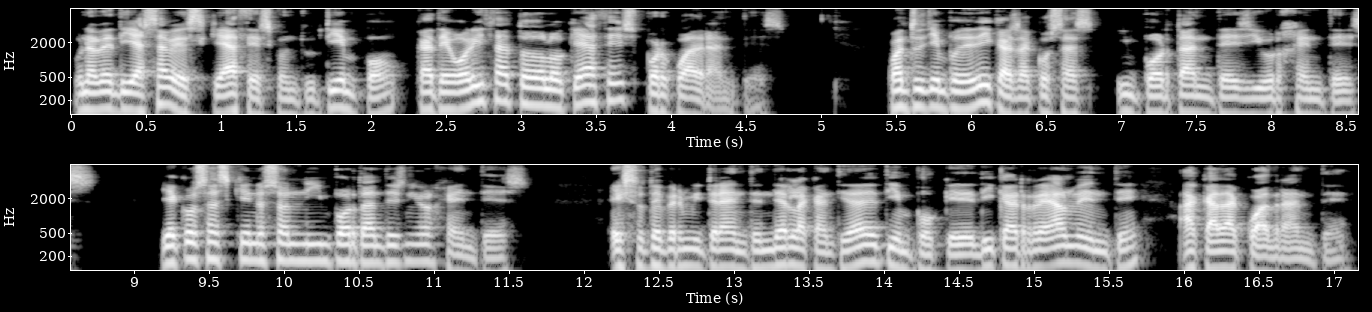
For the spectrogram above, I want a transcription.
Una vez ya sabes qué haces con tu tiempo, categoriza todo lo que haces por cuadrantes. ¿Cuánto tiempo dedicas a cosas importantes y urgentes? y a cosas que no son ni importantes ni urgentes. Eso te permitirá entender la cantidad de tiempo que dedicas realmente a cada cuadrante.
